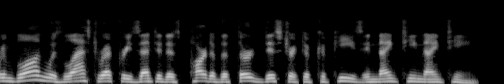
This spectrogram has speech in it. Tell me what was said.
Romblon was last represented as part of the 3rd District of Capiz in 1919.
